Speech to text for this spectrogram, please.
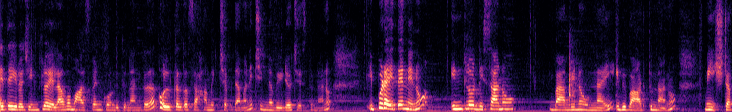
అయితే ఈరోజు ఇంట్లో ఎలాగో మా హస్బెండ్ వండుతున్నాను కదా కొలతలతో సహా మీకు చెప్దామని చిన్న వీడియో చేస్తున్నాను. ఇప్పుడైతే నేను ఇంట్లో డిసానో బాంబినో ఉన్నాయి. ఇవి వాడుతున్నాను. మీ ఇష్టం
